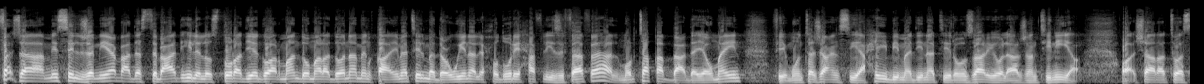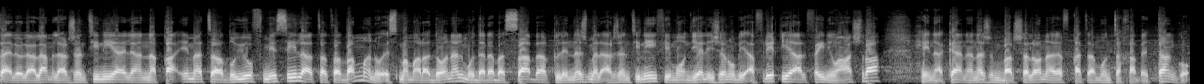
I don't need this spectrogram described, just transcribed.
فاجأ ميسي الجميع بعد استبعاده للأسطورة دييغو أرماندو مارادونا من قائمة المدعوين لحضور حفل زفافه المرتقب بعد يومين في منتجع سياحي بمدينة روزاريو الأرجنتينية. وأشارت وسائل الإعلام الأرجنتينية إلى أن قائمة ضيوف ميسي لا تتضمن اسم مارادونا المدرب السابق للنجم الأرجنتيني في مونديال جنوب أفريقيا 2010 حين كان نجم برشلونة رفقة منتخب التانغو.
